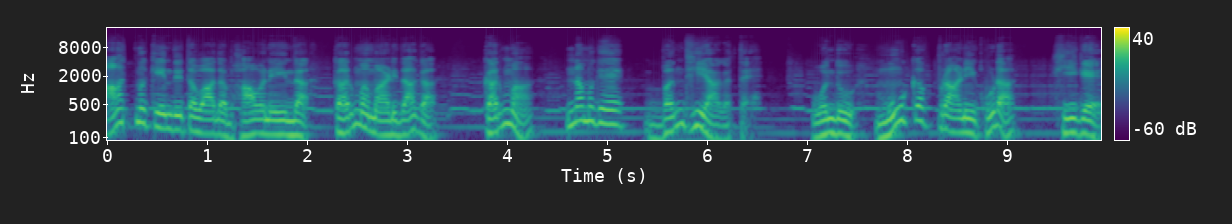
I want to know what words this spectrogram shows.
ಆತ್ಮಕೇಂದ್ರಿತವಾದ ಭಾವನೆಯಿಂದ ಕರ್ಮ ಮಾಡಿದಾಗ ಕರ್ಮ ನಮಗೆ ಬಂಧಿಯಾಗತ್ತೆ. ಒಂದು ಮೂಕ ಪ್ರಾಣಿ ಕೂಡ ಹೀಗೆ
